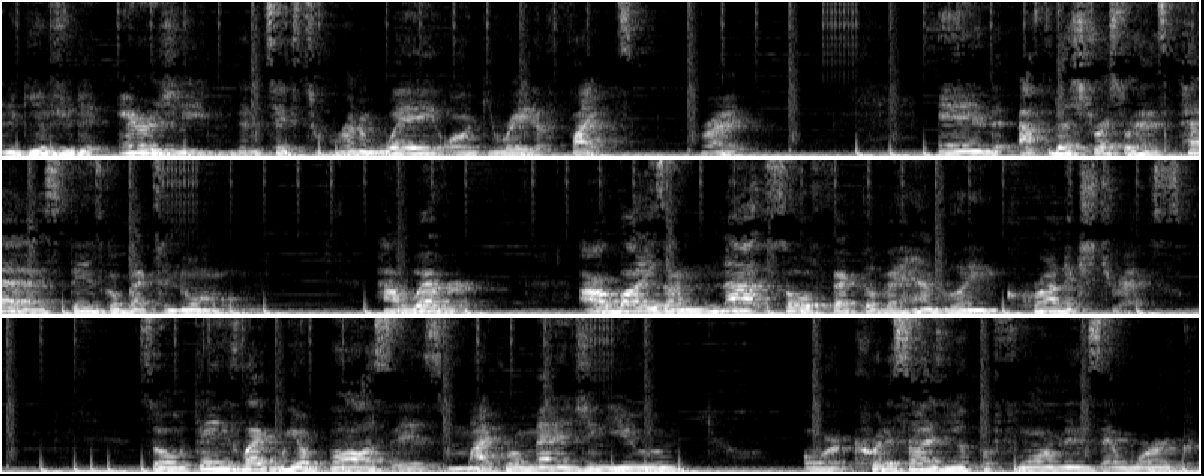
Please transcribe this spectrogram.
and it gives you the energy that it takes to run away or get ready to fight, right? And after that stressor has passed, things go back to normal. However, our bodies are not so effective at handling chronic stress. So things like when your boss is micromanaging you or criticizing your performance at work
